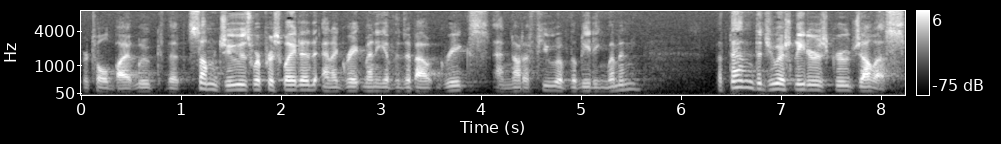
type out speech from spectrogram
we're told by Luke that some Jews were persuaded, and a great many of the devout Greeks, and not a few of the leading women. But then the Jewish leaders grew jealous,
